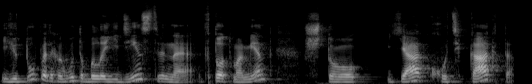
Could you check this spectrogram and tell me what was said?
И YouTube это как будто было единственное в тот момент, что я хоть как-то,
